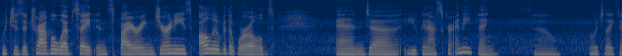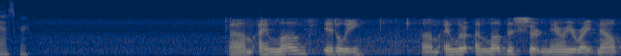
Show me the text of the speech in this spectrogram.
which is a travel website inspiring journeys all over the world. And uh, you can ask her anything. So, what would you like to ask her? Um, I love Italy. Um, I, le- I love this certain area right now,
